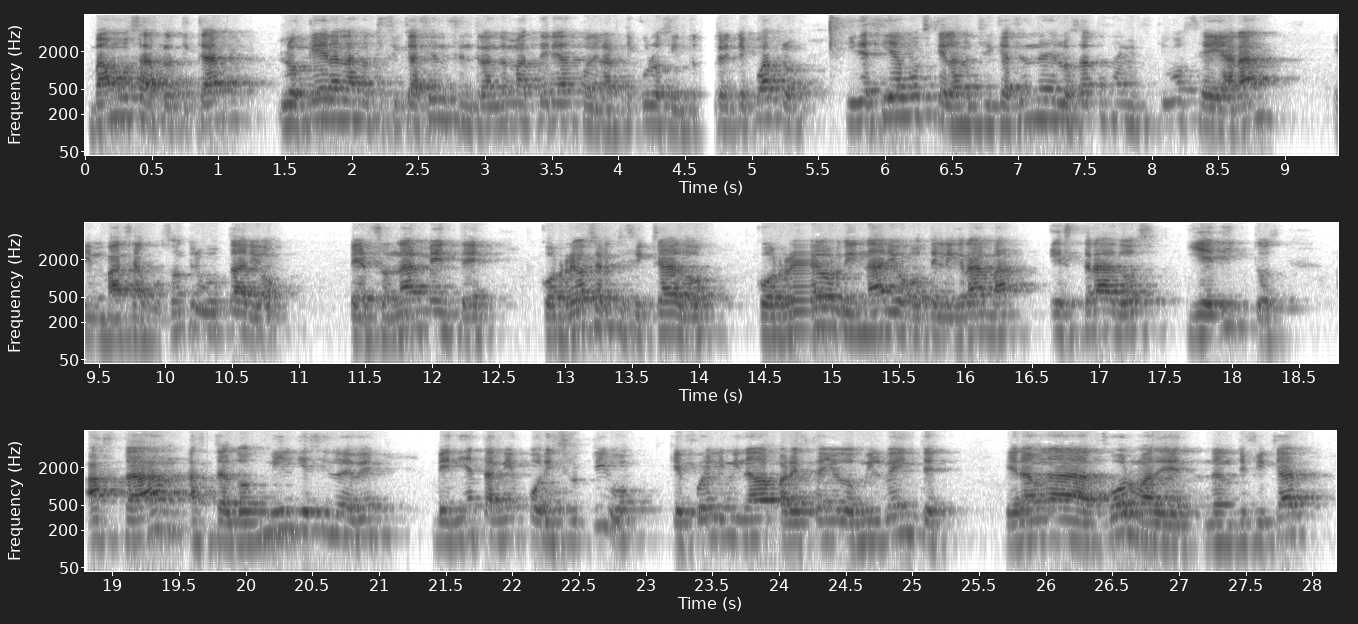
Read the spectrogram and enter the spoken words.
vamos a platicar lo que eran las notificaciones entrando en materia con el artículo 134 y decíamos que las notificaciones de los actos administrativos se harán en base a buzón tributario, personalmente, correo certificado, correo ordinario o telegrama, estrados y edictos hasta, hasta el 2019 venía también por instructivo, que fue eliminada para este año 2020. Era una forma de, notificar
